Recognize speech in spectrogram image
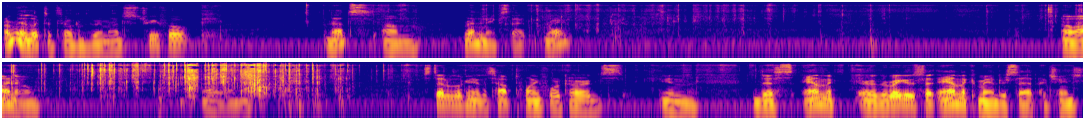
I haven't really looked at tokens very much. Treefolk, that's, um, Wrenn makes that, right? Oh, I know. Um, instead of looking at the top 24 cards in this and the or the regular set and the commander set, I changed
